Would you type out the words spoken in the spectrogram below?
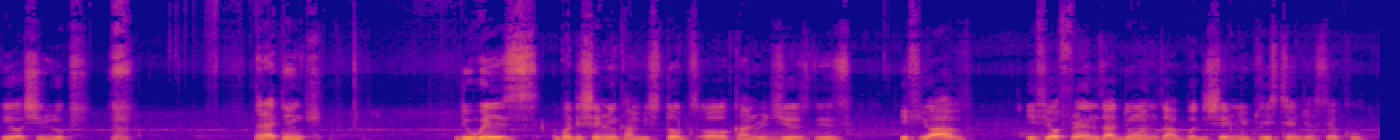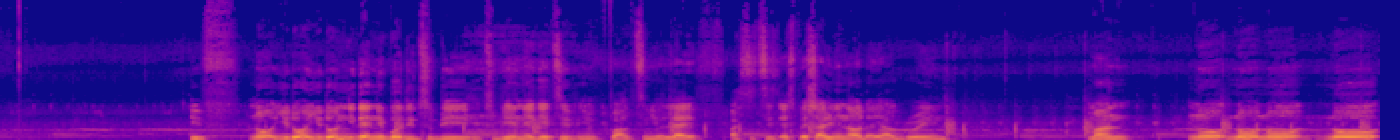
he or she looks. And I think the ways body shaming can be stopped or can reduced is if you have if your friends are the ones that body shame you, please change your circle. If no, you don't you don't need anybody to be to be a negative impact in your life as it is, especially now that you are growing. Man, no no no no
